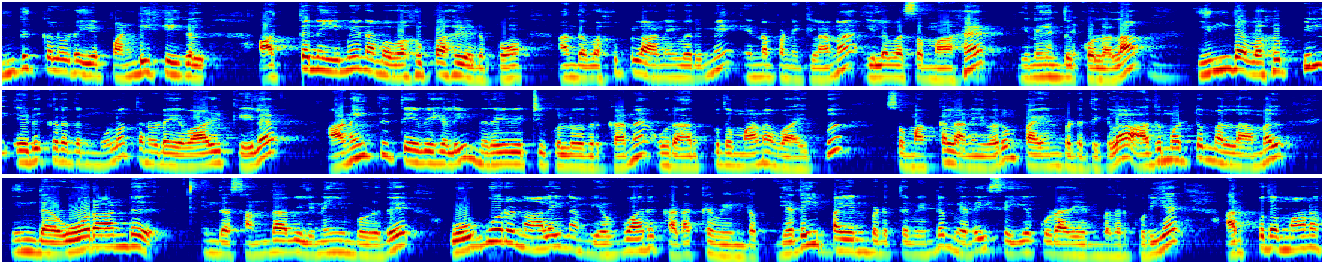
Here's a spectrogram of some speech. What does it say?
இந்துக்களுடைய பண்டிகைகள் அத்தனையுமே நம்ம வகுப்பாக எடுப்போம். அந்த வகுப்பில் அனைவருமே என்ன பண்ணிக்கலாம்னா இலவசமாக இணைந்து கொள்ளலாம். இந்த வகுப்பில் எடுக்கிறதன் மூலம் தன்னுடைய வாழ்க்கையில் அனைத்து தேவைகளையும் நிறைவேற்றி கொள்வதற்கான ஒரு அற்புதமான வாய்ப்பு ஸோ மக்கள் அனைவரும் பயன்படுத்திக்கலாம். அது மட்டும் அல்லாமல் இந்த ஓராண்டு இந்த சந்தாவில் இணையும் பொழுது ஒவ்வொரு நாளை நாம் எவ்வாறு கடக்க வேண்டும்? எதை பயன்படுத்த வேண்டும்? எதை செய்யக்கூடாது என்பதற்குரிய அற்புதமான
